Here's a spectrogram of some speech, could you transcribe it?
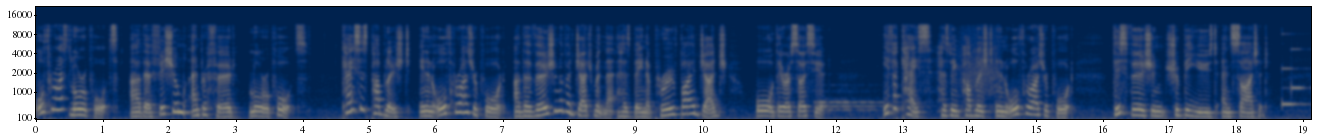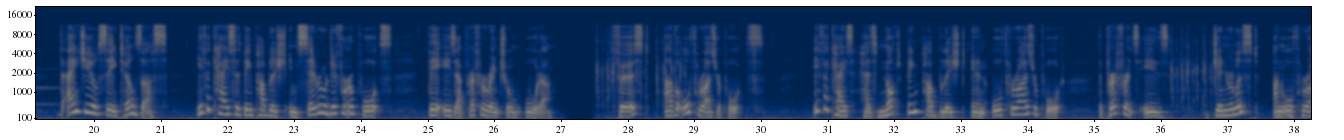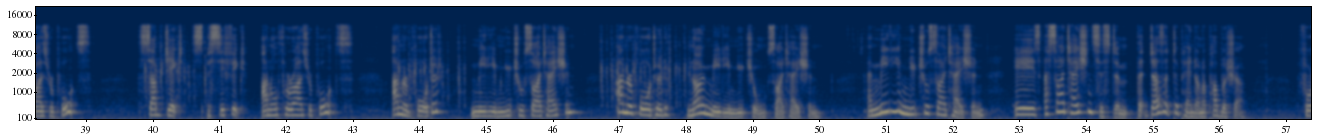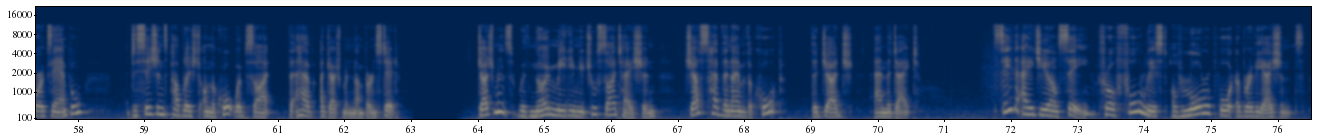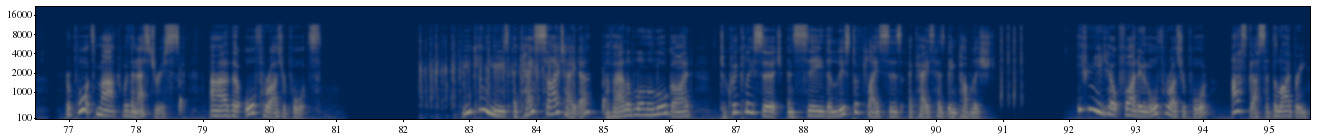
Authorised law reports are the official and preferred law reports. Cases published in an authorised report are the version of a judgment that has been approved by a judge or their associate. If a case has been published in an authorised report, this version should be used and cited. The AGLC tells us if a case has been published in several different reports, there is a preferential order. First the authorised reports. If a case has not been published in an authorised report, the preference is generalist unauthorised reports, subject specific unauthorised reports, unreported medium neutral citation, unreported no medium neutral citation. A medium neutral citation is a citation system that doesn't depend on a publisher. For example, decisions published on the court website that have a judgment number instead. Judgments with no medium neutral citation just have the name of the court, the judge, and the date. See the AGLC for a full list of law report abbreviations. Reports marked with an asterisk are the authorised reports. You can use a case citator available on the Law Guide to quickly search and see the list of places a case has been published. If you need help finding an authorised report, ask us at the library.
